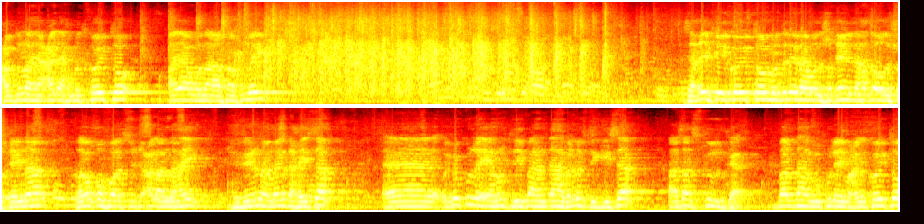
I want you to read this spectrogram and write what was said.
cabdulaahi cali axmed koyto ayaa wada aasaasnay saaxiibkay koyto muddo dheer aan wada shaqayn hadda wada shaqaynaa laba qof waa isu jecel aan nahay. Xiriirina naga dhexaysa. Wuxuu ku leeyahay runtii baahan dahaba laftigiisa aasaas iskuulka bal dahab uu ku leeyahay macalin koyto.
